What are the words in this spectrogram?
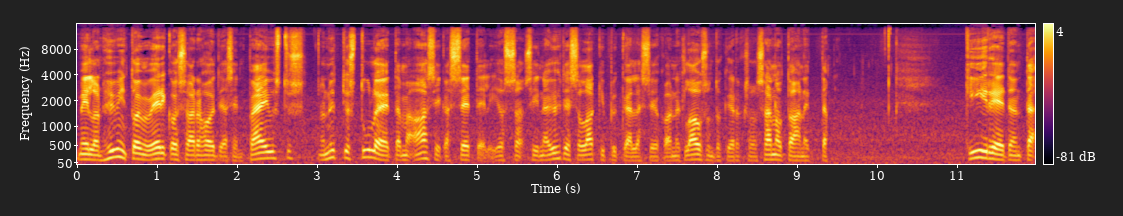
Meillä on hyvin toimiva erikoissairaanhoito ja sen päivystys. No nyt jos tulee tämä asiakasseteli, jossa siinä yhdessä lakipykälässä, joka on nyt lausuntokierroksella, sanotaan, että kiireetöntä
